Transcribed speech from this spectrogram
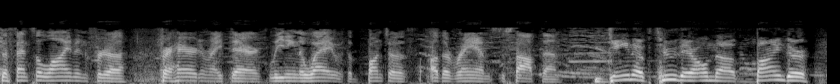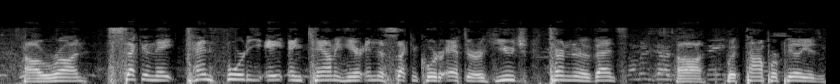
defensive lineman for the for Harriton right there, leading the way with a bunch of other Rams to stop them. Gain of two there on the Binder uh, run. Second and eight, 10:48 and counting here in the second quarter after a huge turn of events uh, with Tom Perpiglia's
